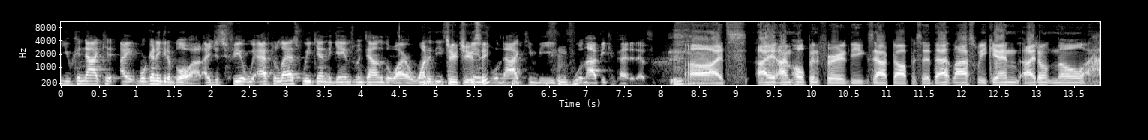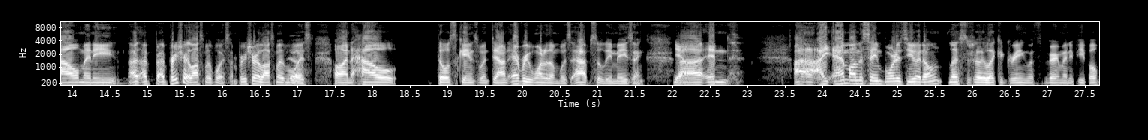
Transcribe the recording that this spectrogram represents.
you cannot get. I we're going to get a blowout. I just feel after last weekend, the games went down to the wire. One of these two games will not can be will not be competitive. Uh, it's I I'm hoping for the exact opposite. That last weekend, I don't know how many. I, I'm pretty sure I lost my voice. I'm pretty sure I lost my yeah. voice on how those games went down. Every one of them was absolutely amazing. Yeah, uh, and I, I, am on the same board as you. I don't necessarily like agreeing with very many people,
